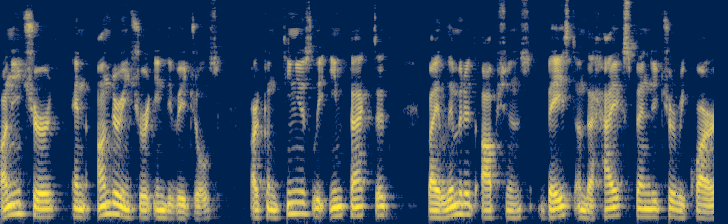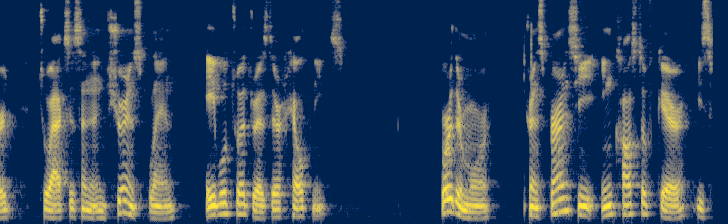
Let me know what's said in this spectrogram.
uninsured and underinsured individuals are continuously impacted by limited options based on the high expenditure required to access an insurance plan able to address their health needs. Furthermore, transparency in cost of care is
